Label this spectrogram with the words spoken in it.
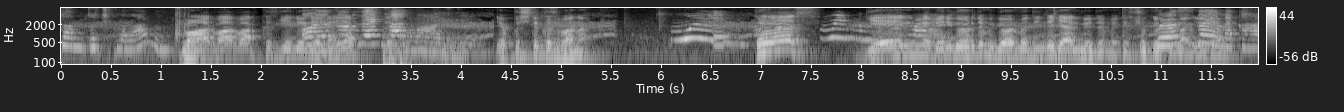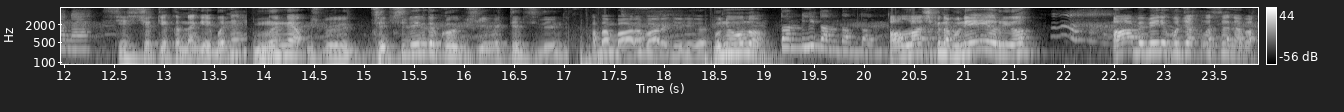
burada çıkma var mı? Var var var. Kız geliyor gene. En Yapıştı. güzel. Yapıştı kız bana. Kız! Gelme. Beni gördü mü? Görmediğinde gelmiyor demek. Ses çok yakından Burası da geliyor. yemekhane. Ses çok yakından geliyor. Bu ne? Bunlar ne yapmış böyle? Tepsileri de koymuş yemek tepsilerini. Adam bağıra bağıra geliyor. Bu ne oğlum? Dombili dom dom dom. Allah aşkına bu neye yarıyor? Abi beni kucaklasana bak.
